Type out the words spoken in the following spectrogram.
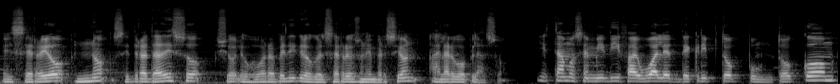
El CRO no se trata de eso, yo les voy a repetir, creo que el CRO es una inversión a largo plazo. Y estamos en mi DeFi wallet de crypto.com.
